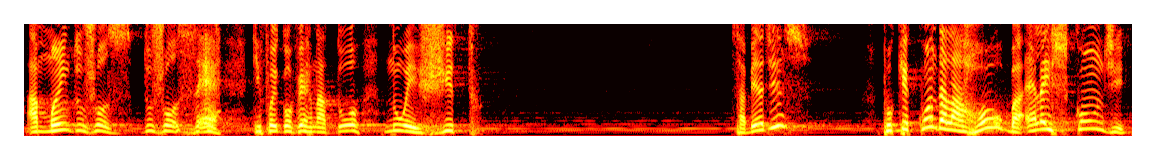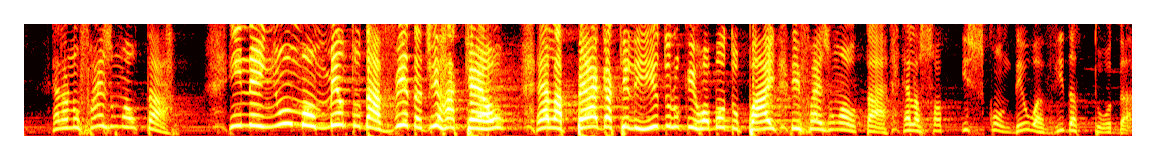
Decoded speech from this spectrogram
a mãe do, Jos, do José, que foi governador no Egito. Sabia disso? Porque quando ela rouba, ela esconde, ela não faz um altar em nenhum momento da vida de Raquel, ela pega aquele ídolo que roubou do pai e faz um altar. Ela só escondeu a vida toda.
